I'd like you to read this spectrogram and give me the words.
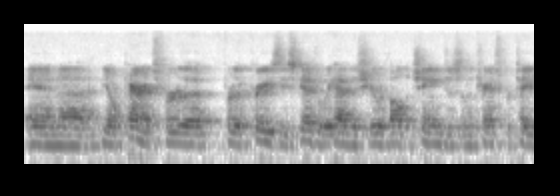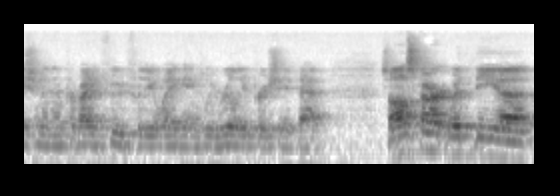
And uh, you know, parents for the for the crazy schedule we had this year with all the changes and the transportation, and then providing food for the away games. We really appreciate that. So I'll start with the uh,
